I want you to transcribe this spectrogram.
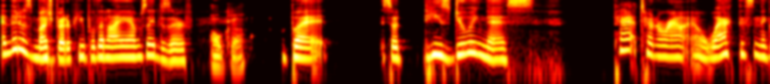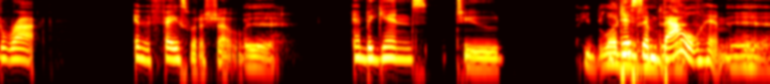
and they're just much better people than I am, so they deserve. okay. But so he's doing this. Pat turned around and whacked this nigga rock in the face with a shovel Yeah. and begins to He bludgeoned him disembowel death. him. Yeah.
